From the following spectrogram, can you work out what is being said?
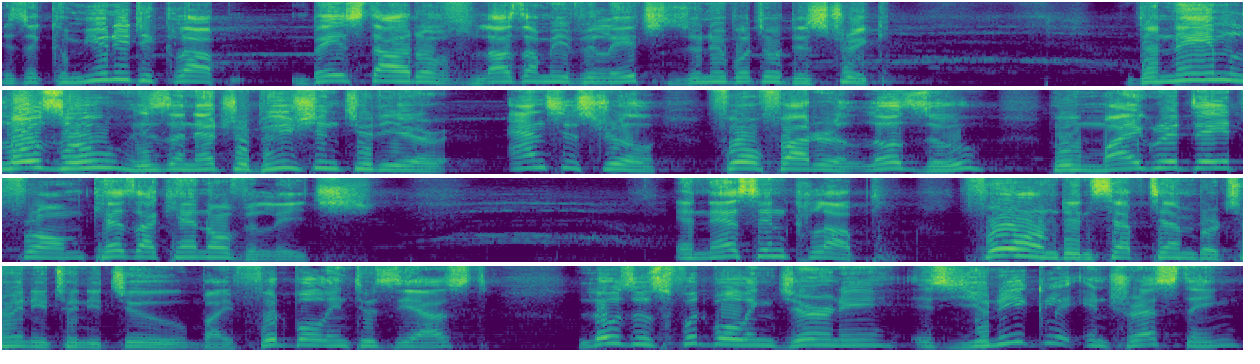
It's a community club based out of Lazami village, Zunheboto district. The name Lozo is an attribution to their ancestral forefather Lozo, who migrated from Kezakeno village. A nascent club formed in September 2022 by football enthusiasts, Lozo's footballing journey is uniquely interesting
